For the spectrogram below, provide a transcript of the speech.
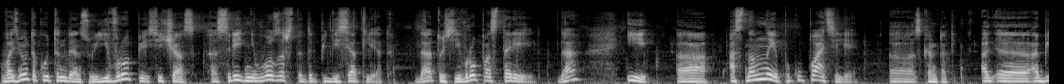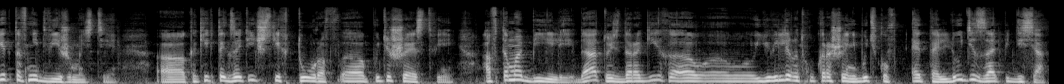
возьмем такую тенденцию. В Европе сейчас э, средний возраст это 50 лет, да, то есть Европа стареет, да, и э, основные покупатели, э, скажем так, э, объектов недвижимости, э, каких-то экзотических туров, э, путешествий, автомобилей, да, то есть дорогих э, э ювелирных украшений, бутиков, это люди за 50.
